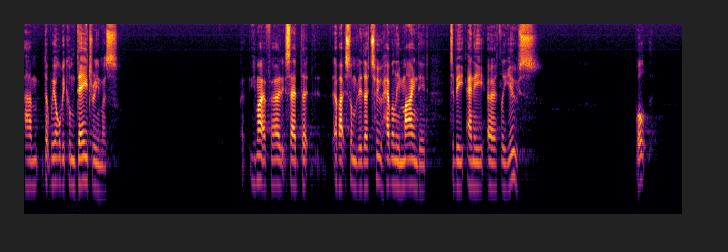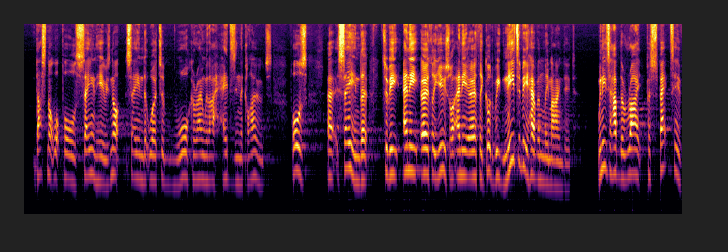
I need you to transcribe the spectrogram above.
um, that we all become daydreamers. You might have heard it said that about somebody they're too heavenly minded to be any earthly use. Well, that's not what Paul's saying here. He's not saying that we're to walk around with our heads in the clouds. Paul's uh, saying that to be any earthly use or any earthly good, we need to be heavenly minded. We need to have the right perspective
